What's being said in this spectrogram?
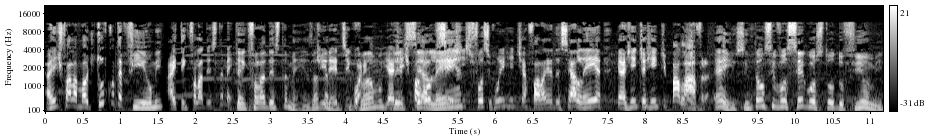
a gente fala mal de tudo quanto é filme, aí tem que falar desse também. Tem que falar desse também, exatamente. Direitos iguais. Vamos e a gente descer a falou que se a lenha. gente fosse ruim, a gente ia falar, ia descer a lenha, e a gente, a gente de palavra. É isso. Então, se você gostou do filme,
